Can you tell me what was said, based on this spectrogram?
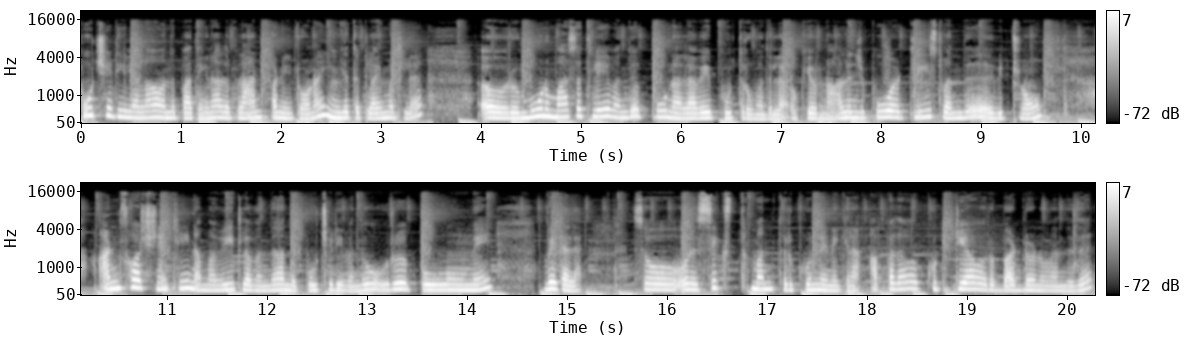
பூச்செடியிலலாம் வந்து பார்த்திங்கன்னா அதை பிளான்ட் பண்ணிட்டோன்னா இங்கத்த கிளைமேட்டில் ஒரு மூணு மாதத்துலேயே வந்து பூ நல்லாவே பூத்துரும் அதில். ஓகே ஒரு நாலஞ்சு பூ அட்லீஸ்ட் வந்து விட்டுரும். அன்ஃபார்ச்சுனேட்லி நம்ம வீட்டில் வந்து அந்த பூச்செடி வந்து ஒரு பூவுமே விடலை. ஸோ ஒரு சிக்ஸ்த் மந்த் இருக்கும்னு நினைக்கிறேன். அப்போ தான் ஒரு குட்டியாக ஒரு பட் ஒன்று வந்தது.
